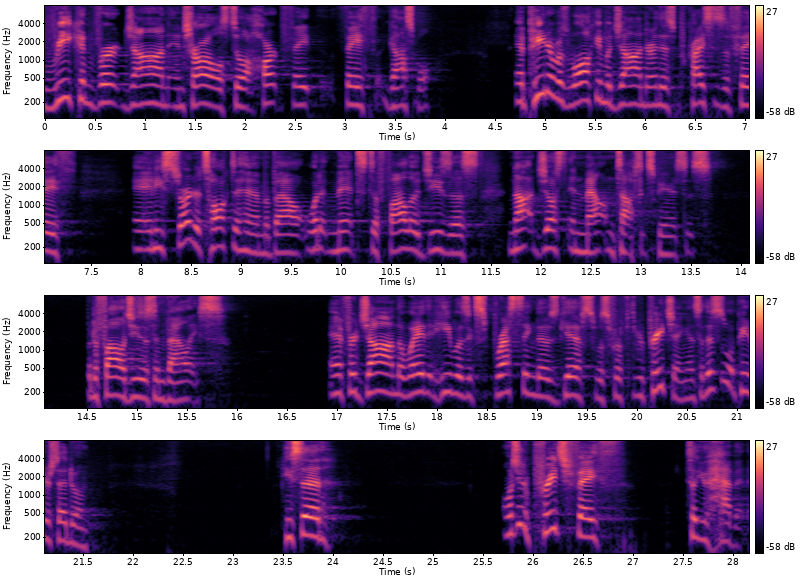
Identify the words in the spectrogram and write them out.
reconvert John and Charles to a heart faith, faith gospel. And Peter was walking with John during this crisis of faith. And he started to talk to him about what it meant to follow Jesus, not just in mountaintops experiences, but to follow Jesus in valleys. And for John, the way that he was expressing those gifts was for, through preaching. And so this is what Peter said to him. He said, I want you to preach faith till you have it.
